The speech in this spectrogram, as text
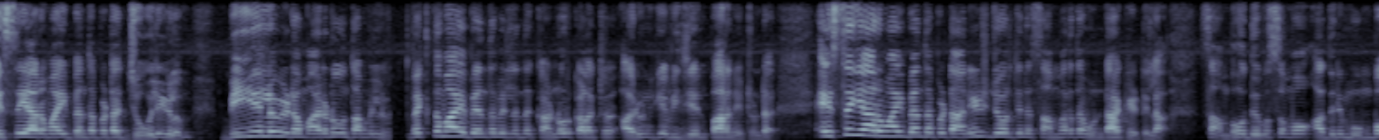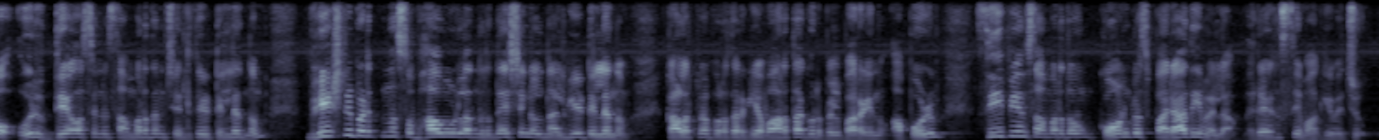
എസ് ഐ ആറുമായി ബന്ധപ്പെട്ട ജോലികളും ബി എൽ ഒയുടെ മരണവും തമ്മിൽ വ്യക്തമായ ബന്ധമില്ലെന്ന് കണ്ണൂർ കളക്ടർ അരുൺ കെ വിജയൻ പറഞ്ഞിട്ടുണ്ട്. എസ് ഐ ആറുമായി ബന്ധപ്പെട്ട് അനീഷ് ജോർജിന് സമ്മർദ്ദം ഉണ്ടാക്കിയിട്ടില്ല. സംഭവ ദിവസമോ അതിനു മുമ്പോ ഒരു ഉദ്യോഗസ്ഥനും സമ്മർദ്ദം ചെലുത്തിയിട്ടില്ലെന്നും ഭീഷണിപ്പെടുത്തുന്ന സ്വഭാവമുള്ള നിർദ്ദേശങ്ങൾ നൽകിയിട്ടില്ലെന്നും കളക്ടർ പുറത്തിറക്കിയ വാർത്താക്കുറിപ്പിൽ പറയുന്നു. അപ്പോഴും സി പി എം സമ്മർദ്ദവും കോൺഗ്രസ് പരാതിയുമെല്ലാം രഹസ്യമാക്കി വെച്ചു.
